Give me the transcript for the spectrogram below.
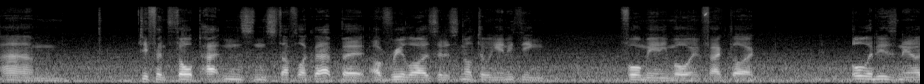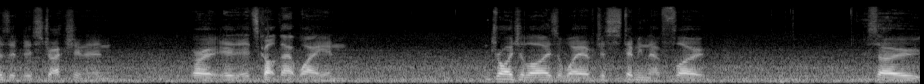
Um, different thought patterns and stuff like that, but I've realised that it's not doing anything for me anymore. In fact, like all it is now is a distraction, and or it, it's got that way. And dry July is a way of just stemming that flow. So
